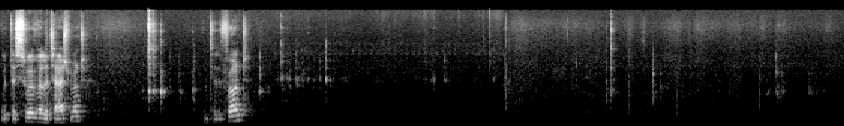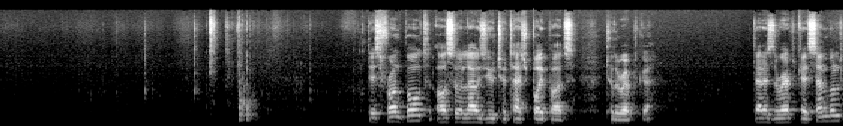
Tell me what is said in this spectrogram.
with the swivel attachment into the front This front bolt also allows you to attach bipods to the replica. That is the replica assembled.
